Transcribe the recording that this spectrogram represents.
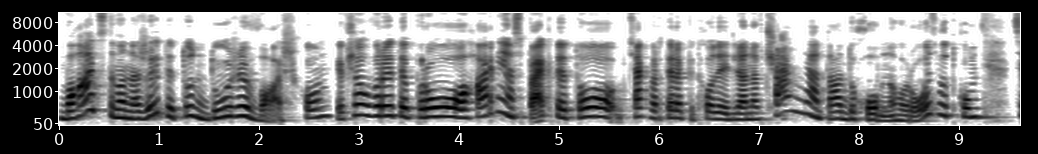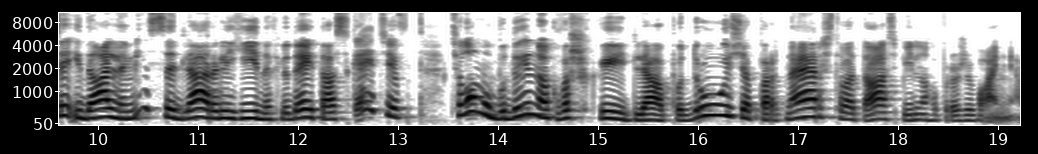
Багатство нажити тут дуже важко. Якщо говорити про гарні аспекти, то ця квартира підходить для навчання та духовного розвитку. Це ідеальне місце для релігійних людей та аскетів. Цілому будинок важкий для подружжя, партнерства та спільного проживання.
